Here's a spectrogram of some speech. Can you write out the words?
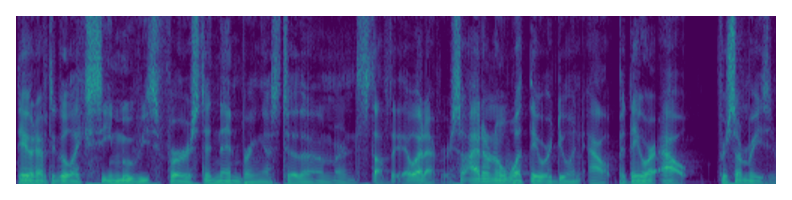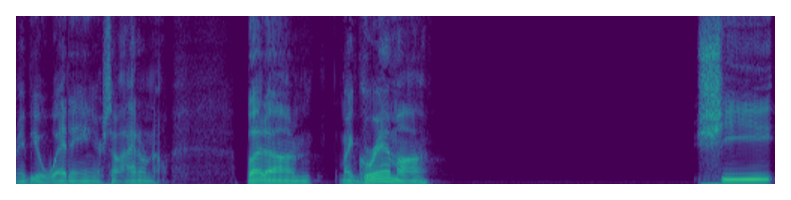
they would have to go like see movies first and then bring us to them and stuff like that, whatever. So I don't know what they were doing out, but they were out for some reason, maybe a wedding or something. I don't know. But um, my grandma, she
